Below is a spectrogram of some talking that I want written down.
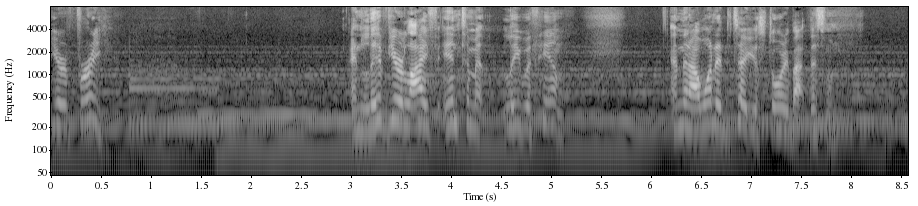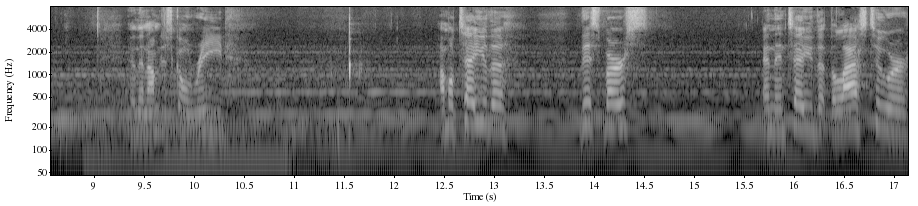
you're free. And live your life intimately with him. And then I wanted to tell you a story about this one. And then I'm just going to read. I'm going to tell you the this verse and then tell you that the last two are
